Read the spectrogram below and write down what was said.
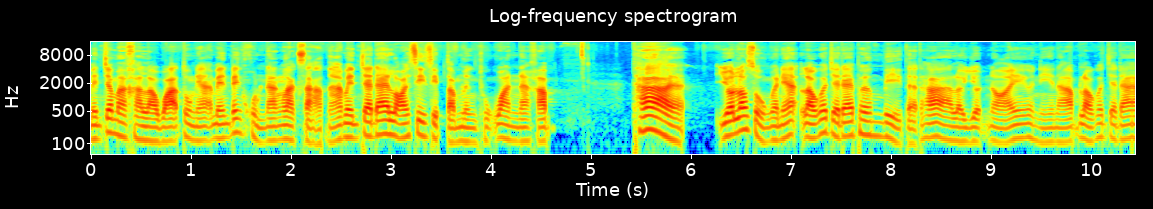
เบนจะมาคาราวะตรงเนี้ยเบนเป็นขุนนางหลักสามนะเบนจะได้ร้อยสี่สิบตำลึงทุกวันนะครับ ถ้ายศเราสูงกว่านี้เราก็จะได้เพิ่มบีแต่ถ้าเรายศน้อยกว่านี้นะครับ เราก็จะได้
